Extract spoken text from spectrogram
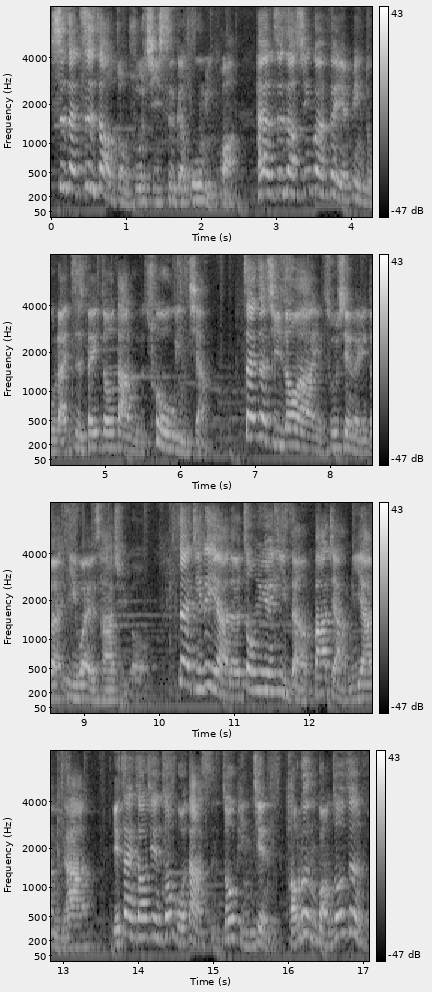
是在制造种族歧视跟污名化。还有制造新冠肺炎病毒来自非洲大陆的错误印象，在这其中啊，也出现了一段意外的插曲哦。奈及利亚的众议院议长巴贾米亚米拉也在召见中国大使周平健，讨论广州政府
